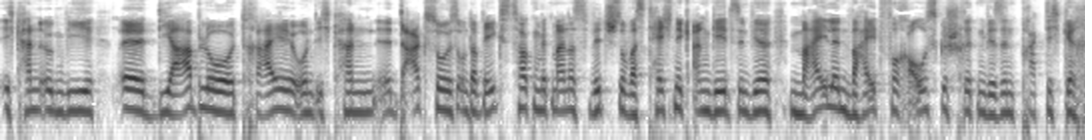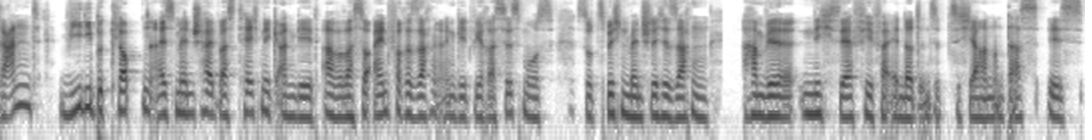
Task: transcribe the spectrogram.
ich kann irgendwie äh, Diablo 3 und ich kann äh, Dark Souls unterwegs zocken mit meiner Switch. So was Technik angeht, sind wir meilenweit vorausgeschritten. Wir sind praktisch gerannt wie die Bekloppten als Menschheit, was Technik angeht. Aber was so einfache Sachen angeht wie Rassismus, so zwischenmenschliche Sachen, haben wir nicht sehr viel verändert in 70 Jahren und das ist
